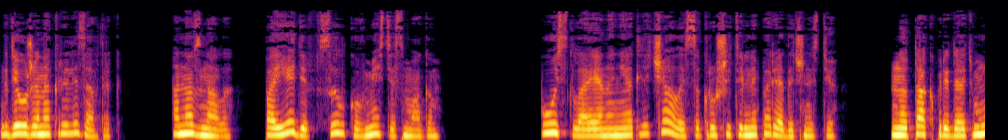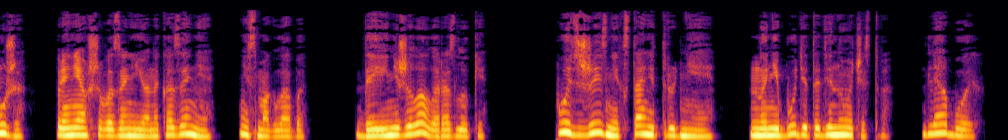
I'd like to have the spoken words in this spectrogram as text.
где уже накрыли завтрак. Она знала, поедет в ссылку вместе с магом. Пусть Лаэна не отличалась сокрушительной порядочностью, но так предать мужа, принявшего за нее наказание, не смогла бы. Да и не желала разлуки. Пусть жизнь их станет труднее, но не будет одиночества. Для обоих.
